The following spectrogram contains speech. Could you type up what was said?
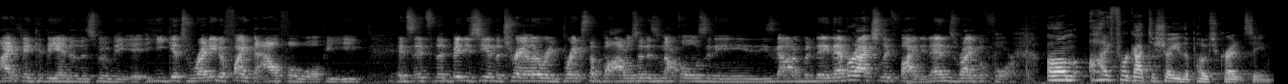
I think at the end of this movie, he gets ready to fight the alpha wolf. He, he it's it's the bit you see in the trailer where he breaks the bottles in his knuckles and he he's got him, but they never actually fight. It ends right before. Um, I forgot to show you the post credit scene.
